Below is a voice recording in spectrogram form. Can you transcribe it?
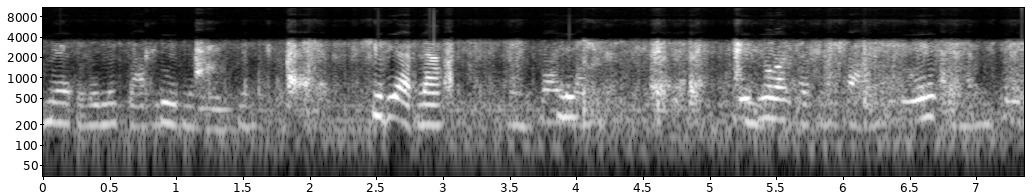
mẹ thì mới tắm đi mà mình chưa đi ăn nào mình đi thôi là cũng sáng tối của mình thôi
